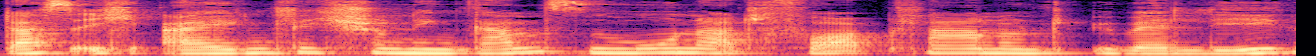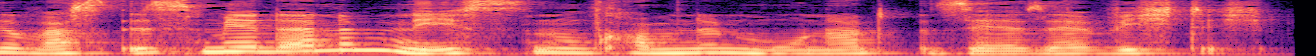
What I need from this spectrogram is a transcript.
dass ich eigentlich schon den ganzen Monat vorplane und überlege, was ist mir denn im nächsten, im kommenden Monat sehr, sehr wichtig.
